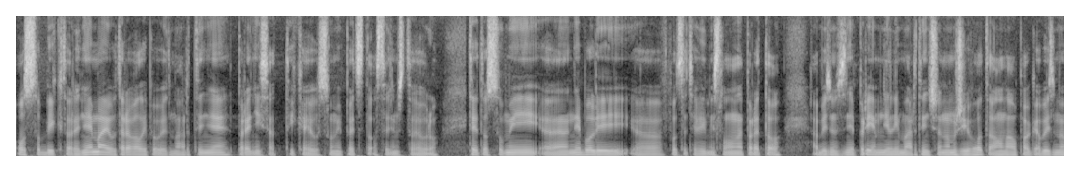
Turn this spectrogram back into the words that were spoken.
osoby, ktoré nemajú trvalý pobyt v Martine, pre nich sa týkajú sumy 500 a 700 eur. Tieto sumy eh, neboli v podstate vymyslené preto, aby sme znepríjemnili Martinčanom život, ale naopak, aby sme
